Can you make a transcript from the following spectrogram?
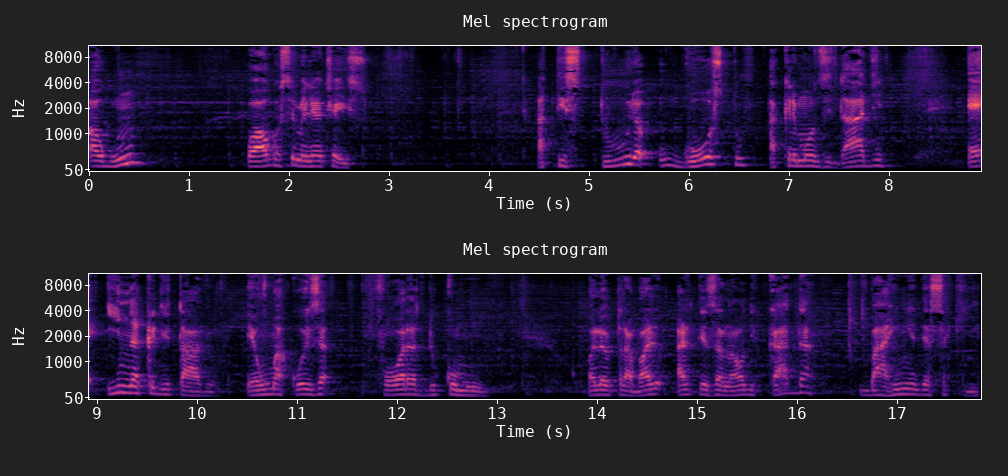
algum ou algo semelhante a isso. A textura, o gosto, a cremosidade é inacreditável. É uma coisa fora do comum. Olha o trabalho artesanal de cada barrinha dessa aqui.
